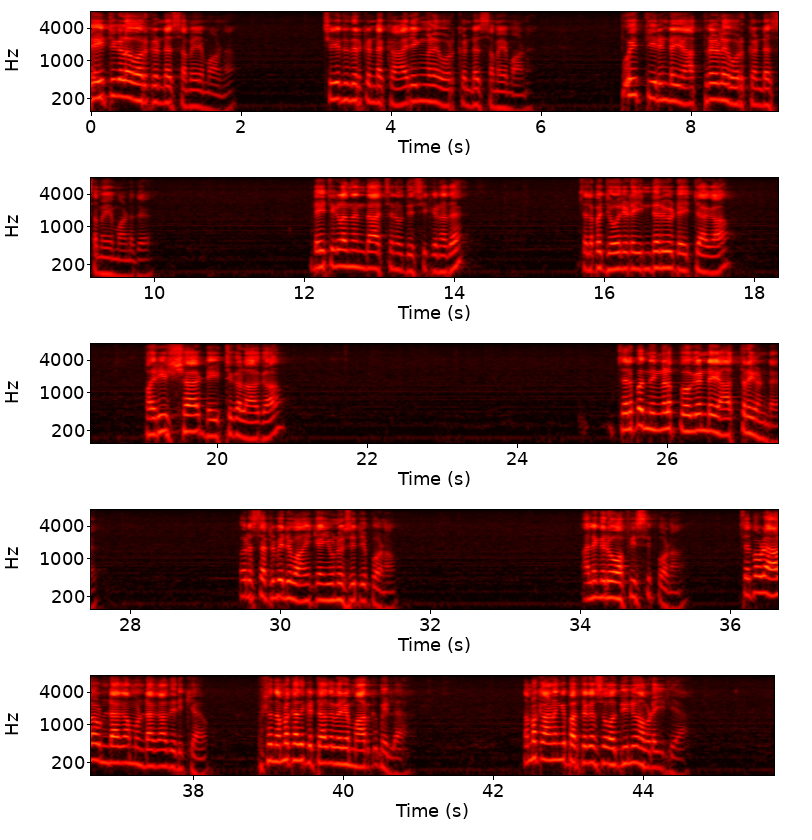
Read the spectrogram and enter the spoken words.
ഡേറ്റുകളെ ഓർക്കേണ്ട സമയമാണ്. ചെയ്തു തീർക്കേണ്ട കാര്യങ്ങളെ ഓർക്കേണ്ട സമയമാണ്. പോയി തീരേണ്ട യാത്രകളെ ഓർക്കേണ്ട സമയമാണിത്. ഡേറ്റുകളെന്ന് എന്താ അച്ഛൻ ഉദ്ദേശിക്കുന്നത് ചിലപ്പോൾ ജോലിയുടെ ഇന്റർവ്യൂ ഡേറ്റ് ആകാം. പരീക്ഷ ഡേറ്റുകളാകാം ചിലപ്പോൾ നിങ്ങൾ പോകേണ്ട യാത്രയുണ്ട്. ഒരു സർട്ടിഫിക്കറ്റ് വാങ്ങിക്കാൻ യൂണിവേഴ്സിറ്റി പോകണം അല്ലെങ്കിൽ ഒരു ഓഫീസിൽ പോകണം ചിലപ്പോൾ അവിടെ ആളുണ്ടാകാം ഉണ്ടാകാതിരിക്കാം. പക്ഷെ നമ്മൾക്കത് കിട്ടാതെ വരെ മാർഗമില്ല. നമുക്കാണെങ്കിൽ പ്രത്യേക സ്വാധീനവും അവിടെ ഇല്ല.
